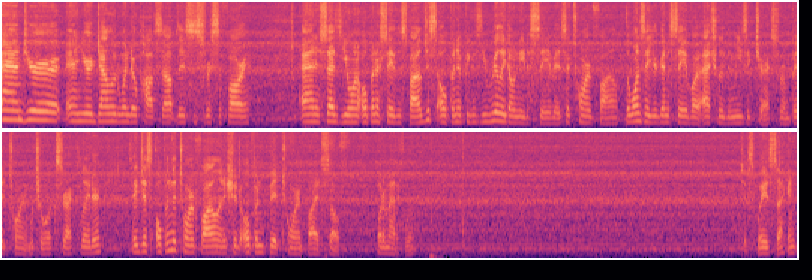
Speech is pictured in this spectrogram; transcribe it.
and your and your download window pops up. This is for Safari. And it says you want to open or save this file. Just open it because you really don't need to save it. It's a torrent file. The ones that you're going to save are actually the music tracks from BitTorrent, which we'll extract later. So you just open the torrent file and it should open BitTorrent by itself, automatically. Just wait a second.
